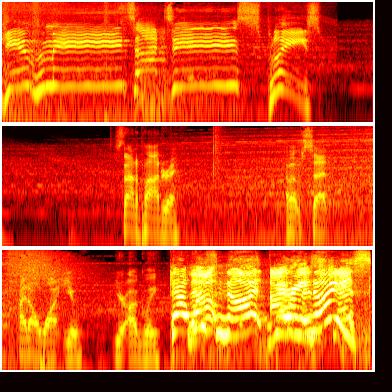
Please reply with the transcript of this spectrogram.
Give me Tatis, please. It's not a Padre. I'm upset. I don't want you. You're ugly. That was not very was nice. Just...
